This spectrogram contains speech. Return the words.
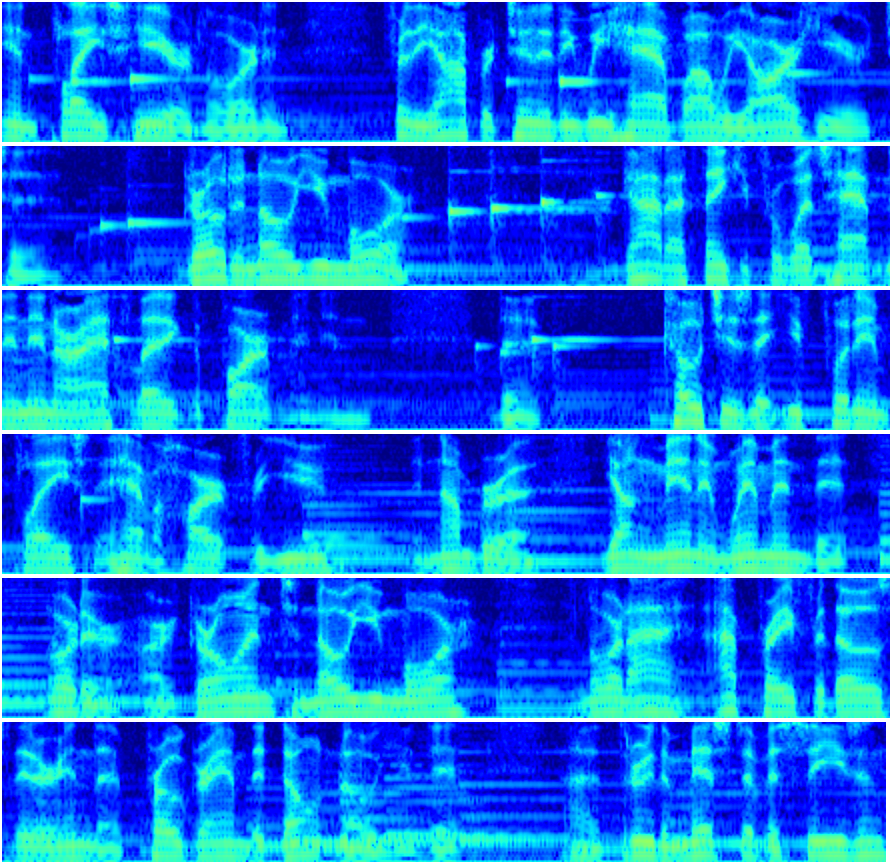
in place here, Lord, and for the opportunity we have while we are here to grow to know you more. God, I thank you for what's happening in our athletic department and the coaches that you've put in place that have a heart for you, the number of young men and women that, Lord, are, are growing to know you more. And Lord, I, I pray for those that are in the program that don't know you, that uh, through the midst of a season,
